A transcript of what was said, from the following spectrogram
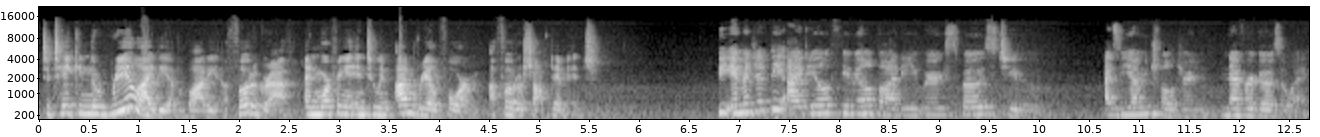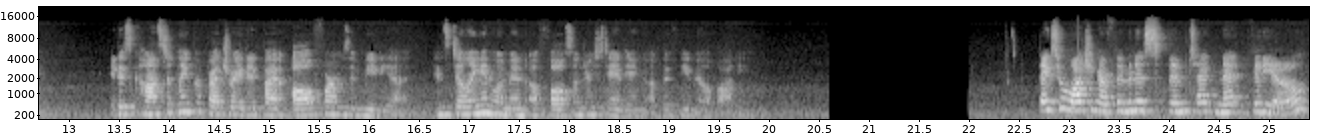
to taking the real idea of a body, a photograph, and morphing it into an unreal form, a photoshopped image. The image of the ideal female body we're exposed to as young children never goes away. It is constantly perpetuated by all forms of media, instilling in women a false understanding of the female body. Thanks for watching our Feminist FemTech Net video.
